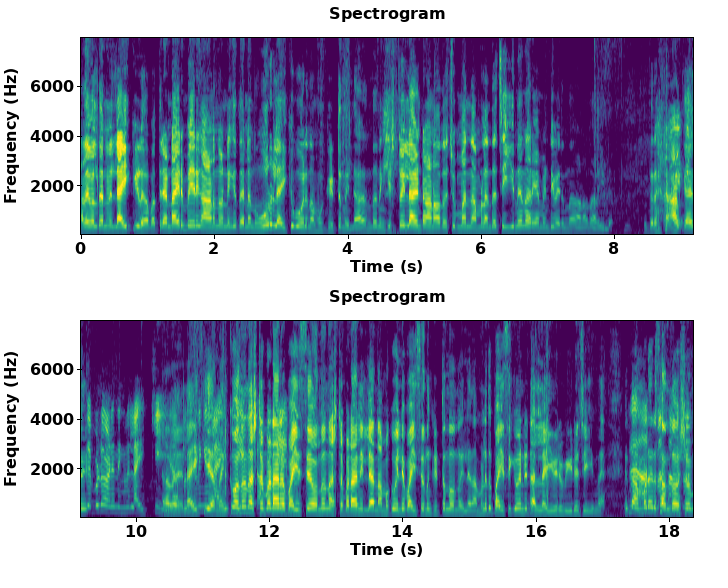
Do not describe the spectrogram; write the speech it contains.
അതേപോലെ തന്നെ ലൈക്ക് ഇടുക. പത്ത് രണ്ടായിരം പേര് കാണുന്നുണ്ടെങ്കിൽ തന്നെ നൂറ് ലൈക്ക് പോലും നമുക്ക് കിട്ടുന്നില്ല. അതെന്താ നിങ്ങൾക്ക് ഇഷ്ടമില്ലായിട്ടാണോ അതോ ചുമ്മാ നമ്മൾ എന്താ ചെയ്യുന്നതെന്ന് അറിയാൻ വേണ്ടി വരുന്നതാണോ എന്നറിയില്ല ഇത്ര ആൾക്കാർ ലൈക്ക് അതെ ചെയ്യുക. ലൈക്ക് ചെയ്യാം നിങ്ങൾക്ക് ഒന്നും നഷ്ടപ്പെടാനോ പൈസ ഒന്നും നഷ്ടപ്പെടാനില്ല. നമുക്ക് വലിയ പൈസ ഒന്നും കിട്ടുന്നൊന്നുമില്ല. നമ്മളിത് പൈസയ്ക്ക് വേണ്ടിയിട്ടല്ല ഈ ഒരു വീഡിയോ ചെയ്യുന്നത് ഇത് നമ്മുടെ ഒരു സന്തോഷം.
